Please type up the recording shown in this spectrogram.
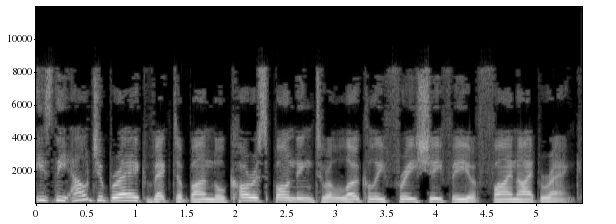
Is the algebraic vector bundle corresponding to a locally free sheaf E of finite rank.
